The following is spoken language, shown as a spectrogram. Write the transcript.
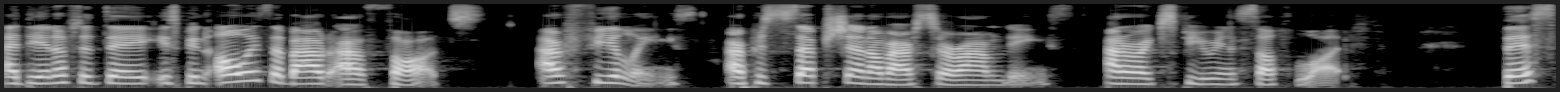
At the end of the day, it's been always about our thoughts, our feelings, our perception of our surroundings, and our experience of life. This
